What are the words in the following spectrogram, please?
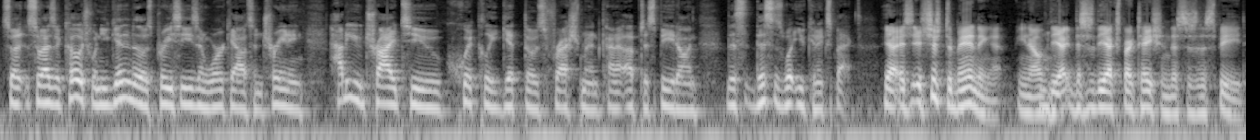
So, so as a coach, when you get into those preseason workouts and training, how do you try to quickly get those freshmen kind of up to speed on this? This is what you can expect. Yeah, it's, it's just demanding it. You know, the, this is the expectation. This is the speed.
